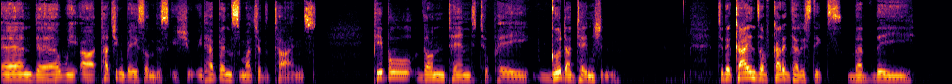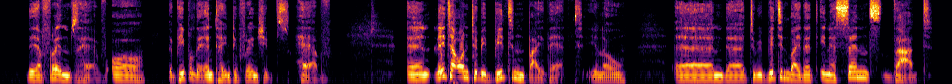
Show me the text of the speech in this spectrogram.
and uh, we are touching base on this issue. It happens much of the times. People don't tend to pay good attention to the kinds of characteristics that they their friends have or the people they enter into friendships have and later on to be beaten by that, you know, and uh, to be beaten by that in a sense that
